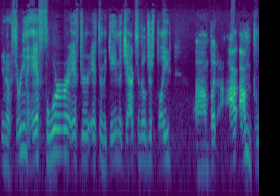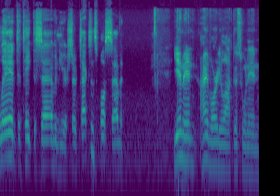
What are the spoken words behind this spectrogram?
you know, three and a half, four after after the game that Jacksonville just played. Um, but I, I'm glad to take the seven here. So Texans plus seven. Yeah, man, I've already locked this one in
